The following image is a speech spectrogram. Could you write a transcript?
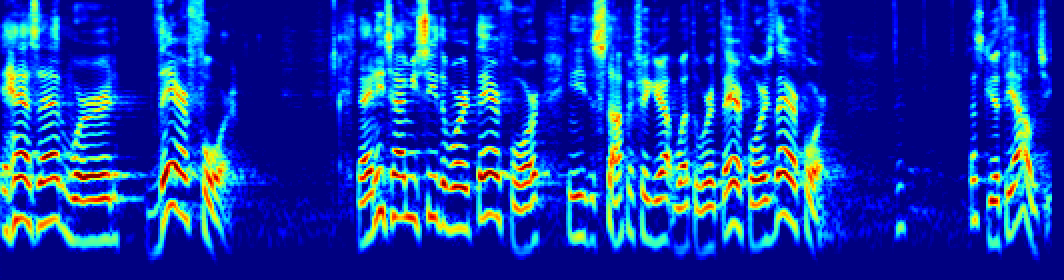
It has that word, therefore. Now, anytime you see the word therefore, you need to stop and figure out what the word therefore is there for. That's good theology.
